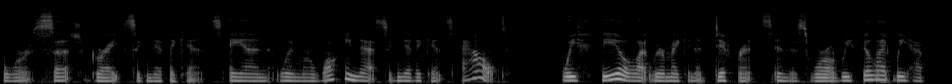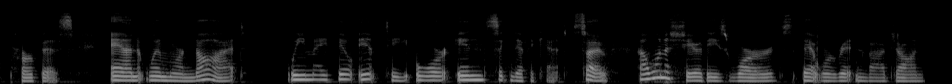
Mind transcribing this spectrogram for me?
for such great significance. And when we're walking that significance out, we feel like we're making a difference in this world. We feel like we have purpose. And when we're not, we may feel empty or insignificant. So I want to share these words that were written by John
